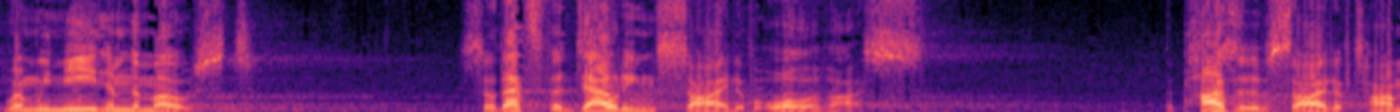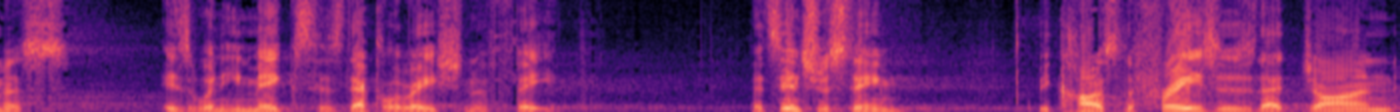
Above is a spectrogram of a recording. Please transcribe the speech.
when we need him the most? So that's the doubting side of all of us. The positive side of Thomas is when he makes his declaration of faith. It's interesting because the phrases that John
